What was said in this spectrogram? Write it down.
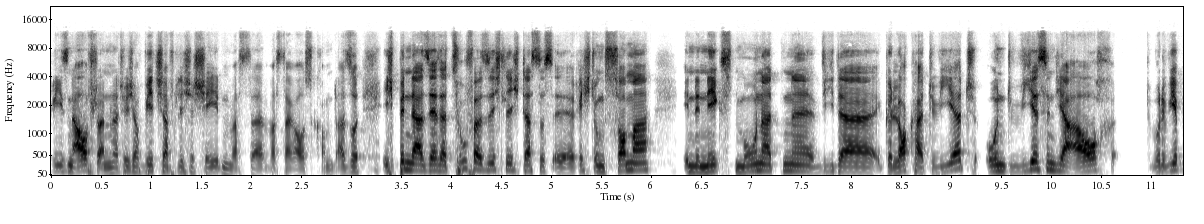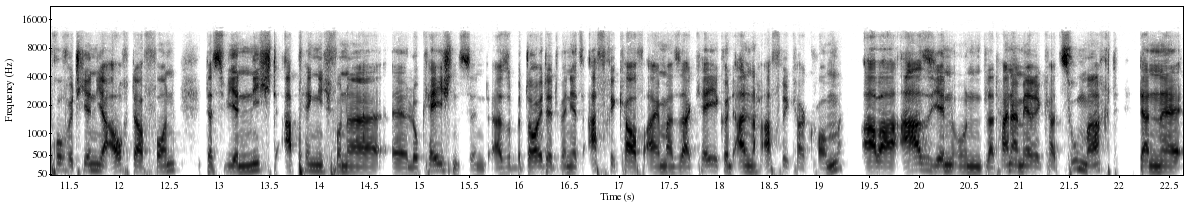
Riesenaufstand und natürlich auch wirtschaftliche Schäden, was da, was da rauskommt. Also ich bin da sehr, sehr zuversichtlich, dass das äh, Richtung Sommer in den nächsten Monaten äh, wieder gelockert wird. Und wir sind ja auch oder wir profitieren ja auch davon, dass wir nicht abhängig von einer äh, Location sind. Also bedeutet, wenn jetzt Afrika auf einmal sagt, hey, ihr könnt alle nach Afrika kommen, aber Asien und Lateinamerika zumacht, dann äh,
